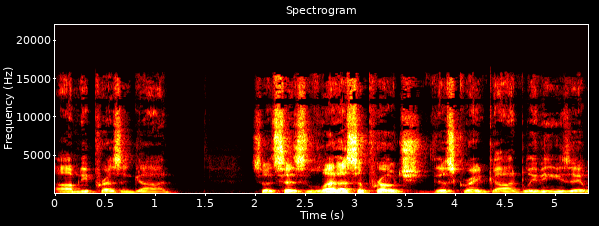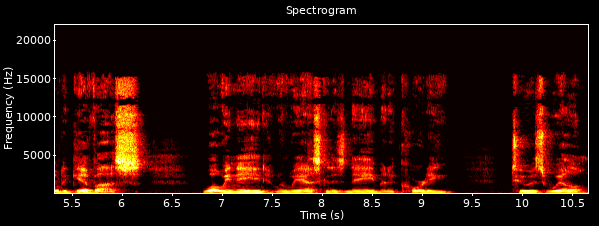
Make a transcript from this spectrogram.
omnipresent God. So it says, Let us approach this great God, believing He's able to give us what we need when we ask in His name and according to His will.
